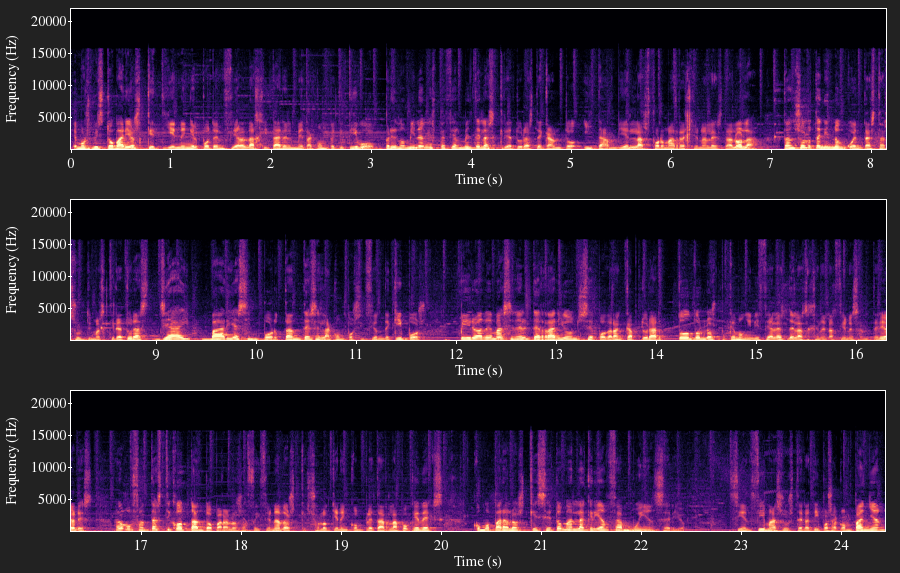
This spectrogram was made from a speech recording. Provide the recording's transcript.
Hemos visto varios que tienen el potencial de agitar el meta competitivo, predominan especialmente las criaturas de canto y también las formas regionales de Alola. Tan solo teniendo en cuenta estas últimas criaturas, ya hay varias importantes en la composición de equipos, pero además en el Terrarium se podrán capturar todos los Pokémon iniciales de las generaciones anteriores, algo fantástico tanto para los aficionados que solo quieren completar la Pokédex, como para los que se toman la crianza muy en serio. Si encima sus teratipos acompañan,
